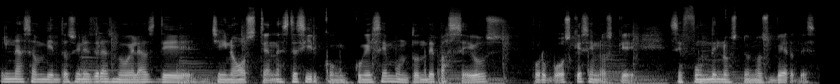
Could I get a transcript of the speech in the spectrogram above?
en las ambientaciones de las novelas de Jane Austen, es decir, con, con ese montón de paseos por bosques en los que se funden los tonos verdes.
